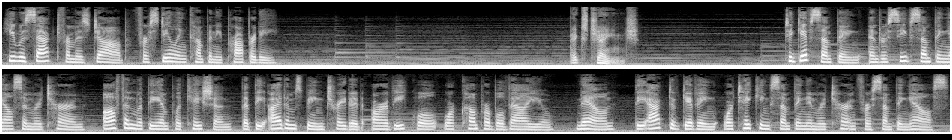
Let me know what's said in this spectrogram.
He was sacked from his job for stealing company property. Exchange To give something and receive something else in return, often with the implication that the items being traded are of equal or comparable value. Noun, the act of giving or taking something in return for something else,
